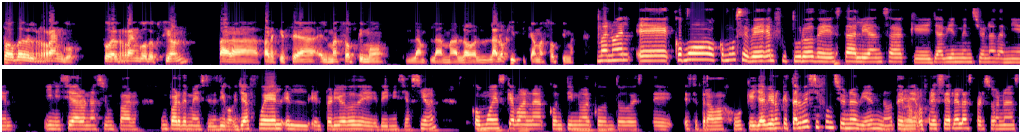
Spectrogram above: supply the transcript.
todo el rango, todo el rango de opción para, para que sea el más óptimo, la, la, la, logística más óptima. Manuel, eh, ¿cómo, ¿cómo se ve el futuro de esta alianza que ya bien menciona Daniel iniciaron hace un par, un par de meses. Digo, ya fue el, el, periodo de, de, iniciación. ¿Cómo es que van a continuar con todo este, este trabajo? Que ya vieron que tal vez sí funciona bien, ¿no? Tener, ofrecerle a las personas,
